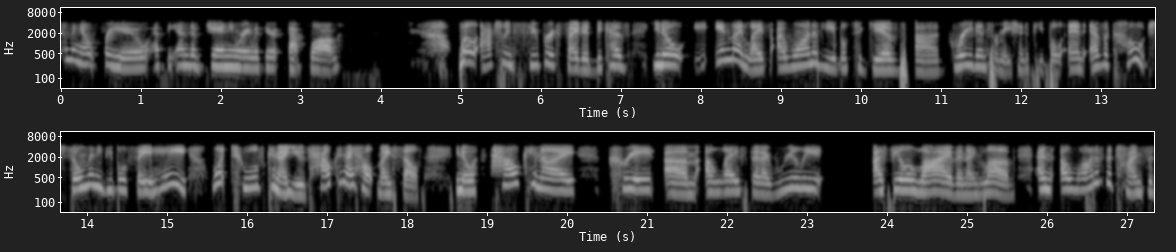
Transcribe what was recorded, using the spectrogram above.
coming out for you at the end of January with your that blog? Well, actually, I'm super excited because, you know, in my life, I want to be able to give uh, great information to people. And as a coach, so many people say, hey, what tools can I use? How can I help myself? You know, how can I create um, a life that I really I feel alive and I love. And a lot of the times, the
